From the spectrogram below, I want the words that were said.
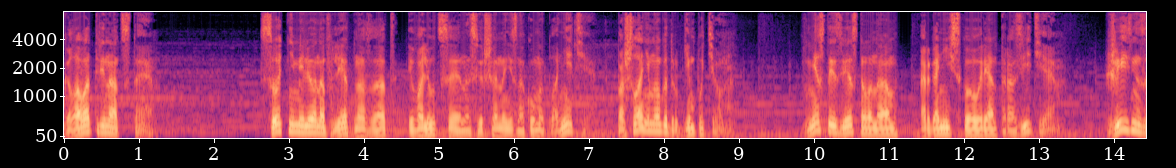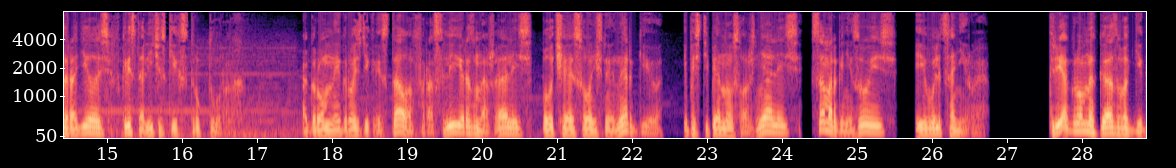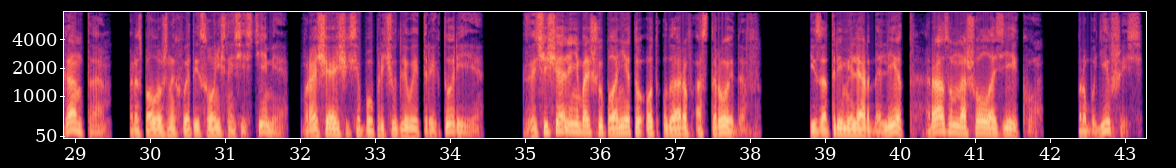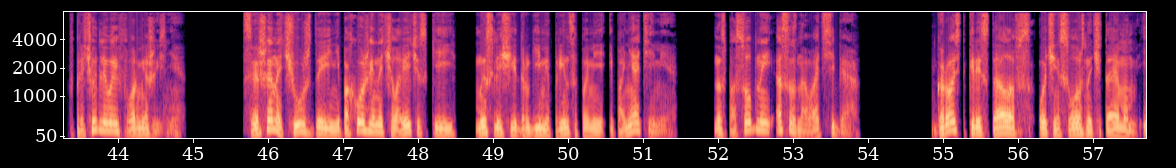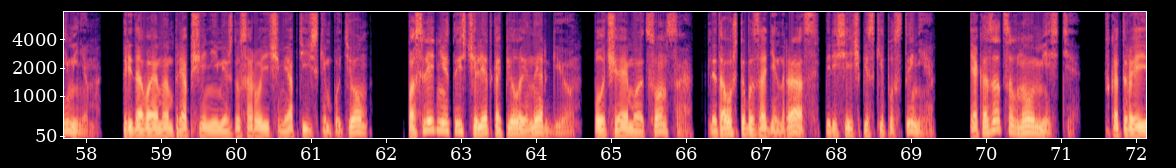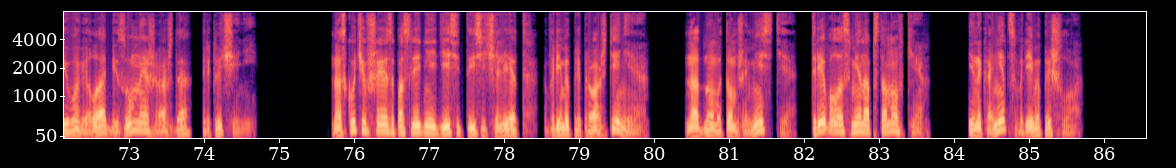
Глава 13. Сотни миллионов лет назад эволюция на совершенно незнакомой планете пошла немного другим путем. Вместо известного нам органического варианта развития жизнь зародилась в кристаллических структурах. Огромные грозди кристаллов росли и размножались, получая солнечную энергию и постепенно усложнялись, самоорганизуясь и эволюционируя. Три огромных газовых гиганта расположенных в этой Солнечной системе, вращающихся по причудливой траектории, защищали небольшую планету от ударов астероидов. И за 3 миллиарда лет разум нашел лазейку, пробудившись в причудливой форме жизни. Совершенно чуждый, не похожий на человеческий, мыслящий другими принципами и понятиями, но способный осознавать себя. Гроздь кристаллов с очень сложно читаемым именем передаваемым при общении между сородичами оптическим путем, последние тысячи лет копила энергию, получаемую от Солнца, для того, чтобы за один раз пересечь пески пустыни и оказаться в новом месте, в которое его вела безумная жажда приключений. Наскучившее за последние 10 тысяч лет времяпрепровождения на одном и том же месте требовало смены обстановки, и, наконец, время пришло.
